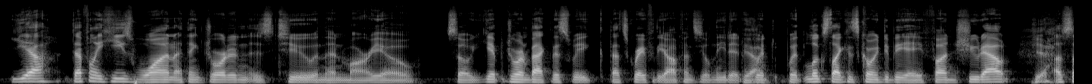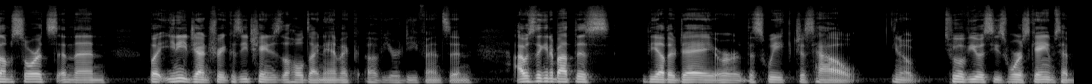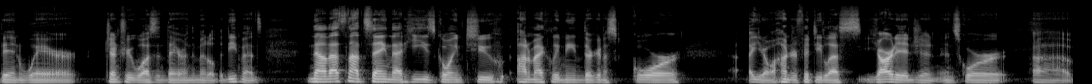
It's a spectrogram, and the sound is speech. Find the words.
Yeah, definitely. He's one. I think Jordan is two, and then Mario so you get Jordan back this week. That's great for the offense. You'll need it. Yeah. What, what looks like it's going to be a fun shootout yeah. of some sorts, and then but you need Gentry because he changes the whole dynamic of your defense. And I was thinking about this the other day or this week, just how you know two of USC's worst games have been where Gentry wasn't there in the middle of the defense. Now that's not saying that he's going to automatically mean they're going to score, you know, 150 less yardage and, and score. Uh,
